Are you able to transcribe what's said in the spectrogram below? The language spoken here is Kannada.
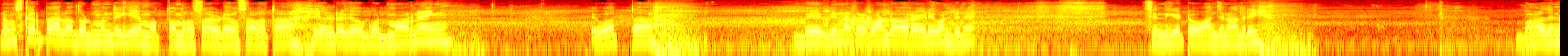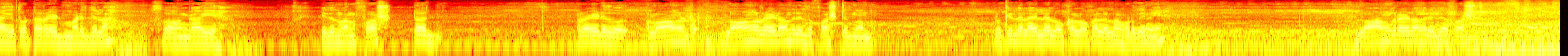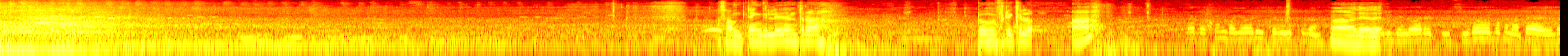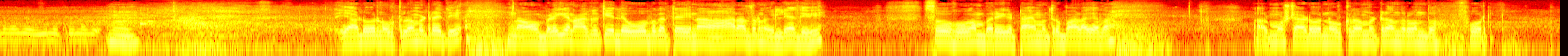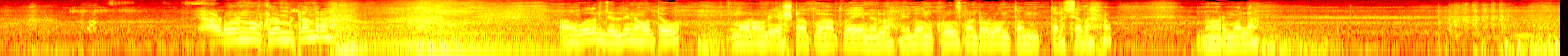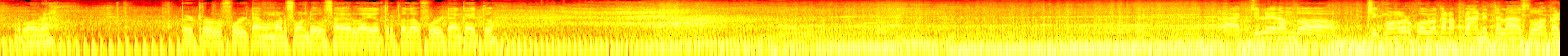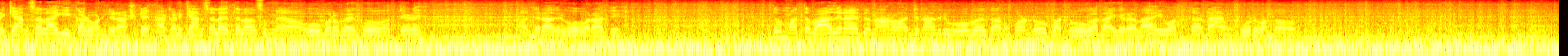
ನಮಸ್ಕಾರಪ್ಪ ಎಲ್ಲ ದೊಡ್ಡ ಮಂದಿಗೆ ಮತ್ತೊಂದು ಹೊಸ ವಿಡಿಯೋ ಸ್ವಾಗತ. ಎಲ್ರಿಗೂ ಗುಡ್ ಮಾರ್ನಿಂಗ್ ಇವತ್ತು ಬೇಬಿನ ಕರ್ಕೊಂಡು ರೈಡಿಗೆ ಹೊಂಟೀನಿ. ಅಂಜನಾದ್ರಿ ಭಾಳ ದಿನ ಆಗಿತ್ತು ಒಟ್ಟ ರೈಡ್ ಮಾಡಿದ್ದಿಲ್ಲ. ಸೊ ಹಾಗಾಗಿ ಇದು ನನ್ನ ಫಸ್ಟ್ ರೈಡ್ ಇದು. ಲಾಂಗ್ ಲಾಂಗ್ ರೈಡ್ ಅಂದ್ರೆ ಇದು ಫಸ್ಟ್ ಇದು ನಂದು. ಉಳ್ಕಿದ್ದೆಲ್ಲ ಇಲ್ಲೇ ಲೋಕಲ್ ಲೋಕಲ್ ಎಲ್ಲ ಹೊಡೆದೀನಿ. ಲಾಂಗ್ ರೈಡ್ ಅಂದರೆ ಇದೇ ಫಸ್ಟ್ ಸಮಥಿಂಗ್ ಇಲ್ಲಿದಂತ್ರ ಟೂ ಫಿಫ್ಟಿ ಕಿಲೋ ಹಾಂ ಹಾಂ ಅದೇ ಅದೇ. ಹ್ಞೂ ಎರಡೂವರೆ ನೂರು ಕಿಲೋಮೀಟ್ರ್ ಐತಿ. ನಾವು ಬೆಳಗ್ಗೆ ನಾಲ್ಕಕ್ಕೆ ಇದ್ದೇವೆ ಹೋಗ್ಬೇಕತ್ತೆ ಇನ್ನು ಆರಾದ್ರೂ ಇಲ್ಲೇ ಅದೀವಿ ಸೊ ಹೋಗಂಬರಿ ಈಗ ಟೈಮ್ ಅಂತೂ ಭಾಳ ಆಗ್ಯದ. ಆಲ್ಮೋಸ್ಟ್ ಎರಡೂವರೆ ನೂರು ಕಿಲೋಮೀಟ್ರ್ ಅಂದ್ರೆ ಒಂದು ಫೋರ್ ಎರಡೂವರೆ ನೂರು ಕಿಲೋಮೀಟ್ರ್ ಅಂದ್ರೆ ಹಂಗೆ ಹೋದ್ರೆ ಜಲ್ದಿನೇ ಹೋಗ್ತೇವೆ ನೋಡಮ್ರಿ ಎಷ್ಟು ಆಗ್ತದೆ ಆಗ್ತದೆ ಏನಿಲ್ಲ. ಇದೊಂದು ಕ್ರೂಸ್ ಕಂಟ್ರೋಲ್ ಅಂತ ತರಿಸ್ಯದ. ನಾರ್ಮಲ ಹೋಗ್ರೆ ಪೆಟ್ರೋಲ್ ಫುಲ್ ಟ್ಯಾಂಕ್ ಮಾಡಿಸ್ಕೊಂಡೆವು. ಸಾವಿರದ ಐವತ್ತು ರೂಪಾಯಿದಾಗ ಫುಲ್ ಟ್ಯಾಂಕ್ ಆಯಿತು. ಆ್ಯಕ್ಚುಲಿ ನಮ್ಮದು ಚಿಕ್ಕಮಂಗ್ಳೂರ್ಗೆ ಹೋಗ್ಬೇಕನ್ನೋ ಪ್ಲ್ಯಾನ್ ಇತ್ತಲ್ಲ ಸೊ ಆ ಕಡೆ ಕ್ಯಾನ್ಸಲ್ ಆಗಿ ಈ ಕಡೆ ಹೊಂಟಿನ ಅಷ್ಟೇ. ಆ ಕಡೆ ಕ್ಯಾನ್ಸಲ್ ಆಯ್ತಲ್ಲ ಸುಮ್ಮನೆ ಹೋಗಿ ಬರಬೇಕು ಅಂತೇಳಿ. ಅಂಜನಾದ್ರಿಗೆ ಹೋಗಿ ಬರತಿ. ಅದು ಮತ್ತೆ ಭಾಳ ದಿನ ಆಯಿತು, ನಾನು ಅಂಜನಾದ್ರಿಗೆ ಹೋಗ್ಬೇಕು ಅಂದ್ಕೊಂಡು ಬಟ್ ಹೋಗೋದಾಗಿರಲ್ಲ, ಇವತ್ತು ಟೈಮ್ ಕೂಡಿ ಒಂದು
